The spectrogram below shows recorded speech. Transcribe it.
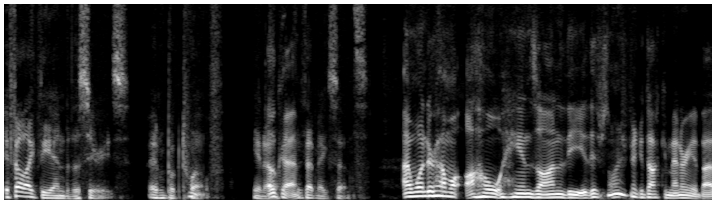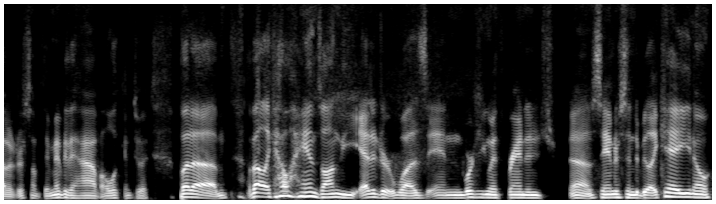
It felt like the end of the series in book twelve. You know, Hmm. Okay. if that makes sense. I wonder how how hands on the there's someone should make a documentary about it or something. Maybe they have. I'll look into it. But um, about like how hands on the editor was in working with Brandon uh, Sanderson to be like, hey, you know,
